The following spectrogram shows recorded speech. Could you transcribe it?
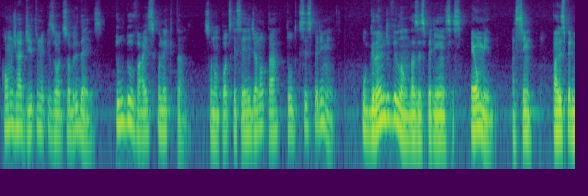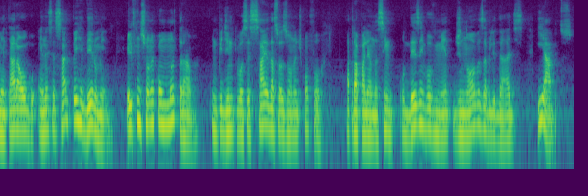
como já dito no episódio sobre ideias tudo vai se conectando. Só não pode esquecer de anotar tudo que se experimenta. O grande vilão das experiências é o medo. Assim, para experimentar algo é necessário perder o medo. Ele funciona como uma trava, impedindo que você saia da sua zona de conforto, atrapalhando assim o desenvolvimento de novas habilidades e hábitos,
